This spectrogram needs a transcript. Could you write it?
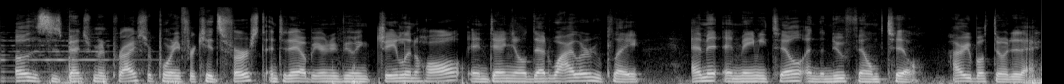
Hello, this is Benjamin Price reporting for Kids First, and today I'll be interviewing Jalyn Hall and Danielle Deadwyler, who play Emmett and Mamie Till in the new film Till. How are you both doing today?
